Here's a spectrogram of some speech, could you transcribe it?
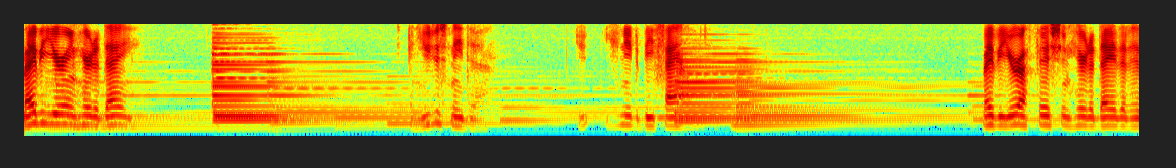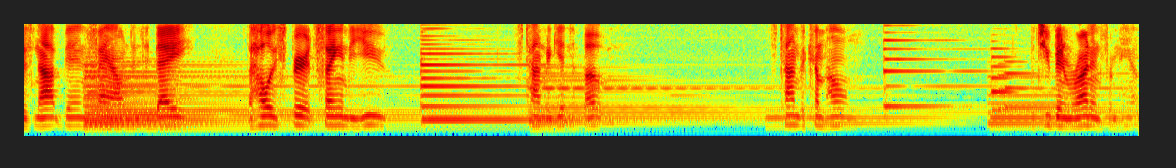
Maybe you're in here today and you just need to you, you need to be found. Maybe you're a fish in here today that has not been found, and today the Holy Spirit's saying to you, it's time to get in the boat. It's time to come home. That you've been running from Him.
